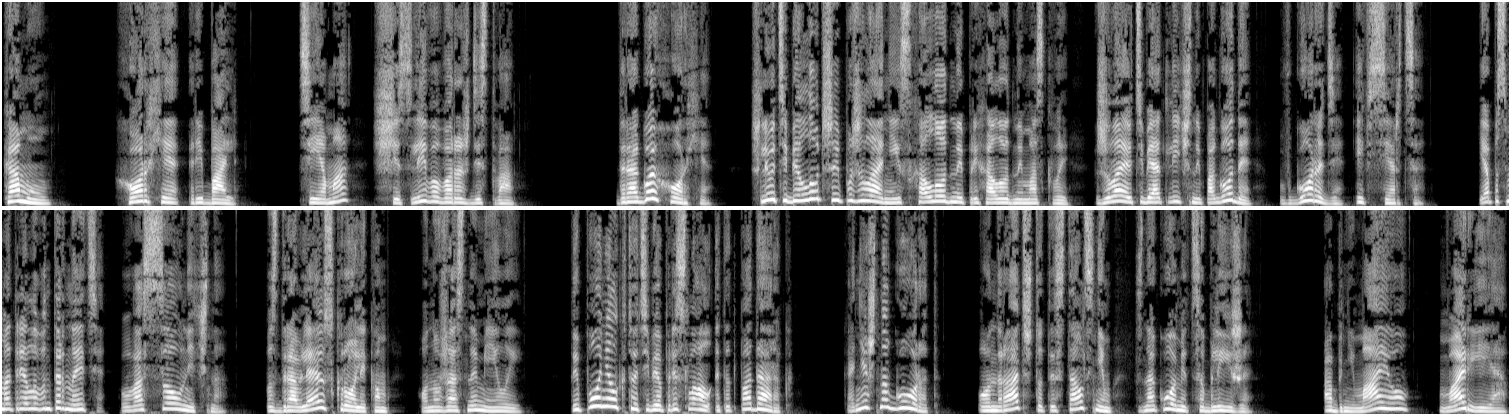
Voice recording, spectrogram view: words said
Кому? Хорхе Рибаль. Тема «Счастливого Рождества». Дорогой Хорхе, шлю тебе лучшие пожелания из холодной-прихолодной Москвы. Желаю тебе отличной погоды в городе и в сердце. Я посмотрела в интернете. У вас солнечно. Поздравляю с кроликом. Он ужасно милый. Ты понял, кто тебе прислал этот подарок? Конечно, город. Он рад, что ты стал с ним знакомиться ближе. Обнимаю, Мария.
